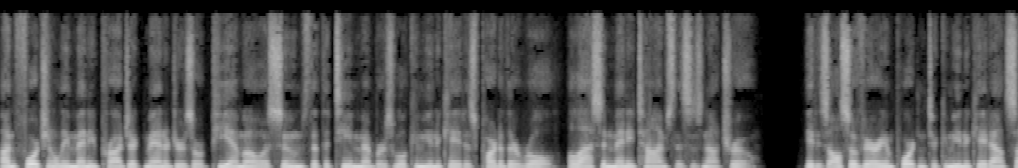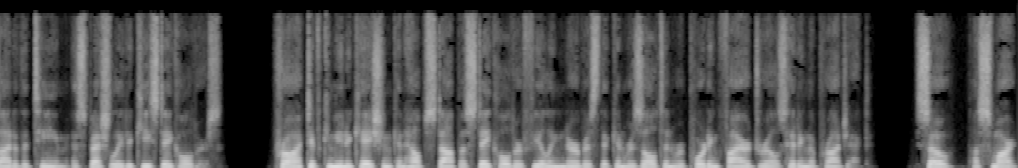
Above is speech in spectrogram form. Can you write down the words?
Unfortunately, many project managers or PMO assumes that the team members will communicate as part of their role. Alas, in many times this is not true. It is also very important to communicate outside of the team, especially to key stakeholders. Proactive communication can help stop a stakeholder feeling nervous that can result in reporting fire drills hitting the project. So, a smart,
